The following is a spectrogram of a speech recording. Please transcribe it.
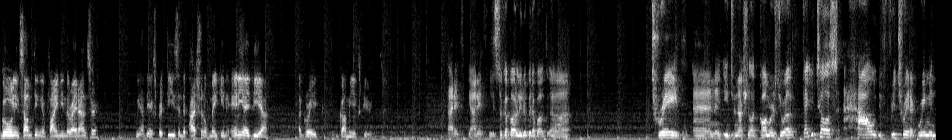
Googling something and finding the right answer. we have the expertise and the passion of making any idea a great gummy experience. Got it, got it. Let's talk about a little bit about uh, trade and international commerce. Joel, can you tell us how the free trade agreement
